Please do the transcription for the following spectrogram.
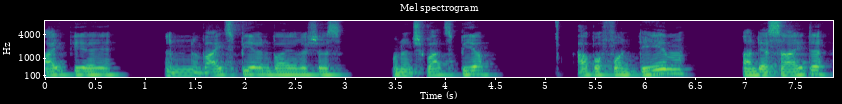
IPA, ein Weißbier, ein bayerisches und ein Schwarzbier. Aber von dem an der Seite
